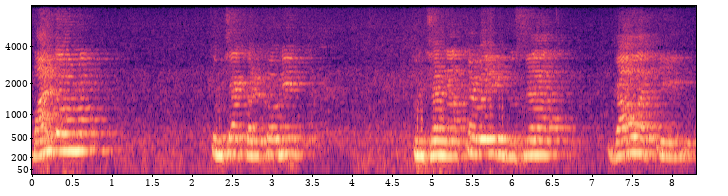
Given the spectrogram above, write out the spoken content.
बांधवांना तुमच्या कणकवलीत तुमच्या नातेवाईक दुसऱ्या गावातील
